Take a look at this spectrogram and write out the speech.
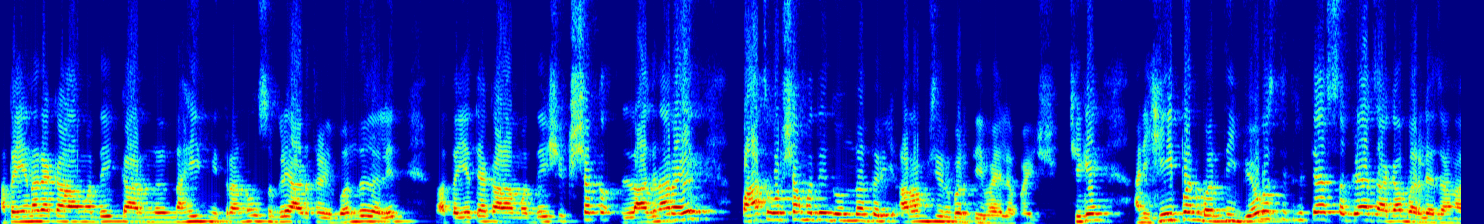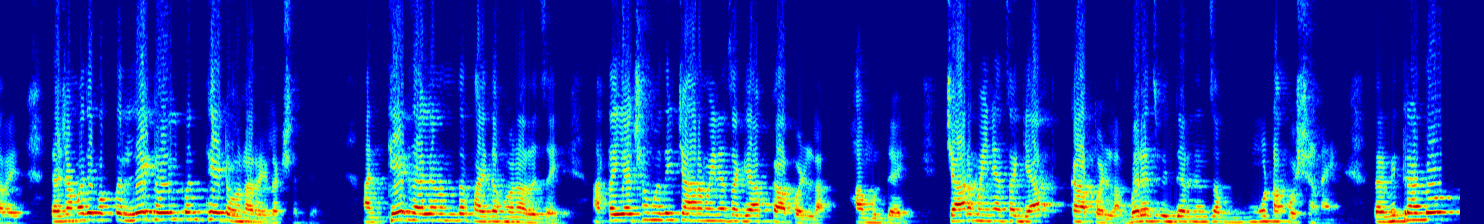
आता येणाऱ्या काळामध्ये कारण नाहीत मित्रांनो सगळे अडथळे बंद झालेत. आता येत्या काळामध्ये शिक्षक लागणार आहेत. पाच वर्षामध्ये दोनदा तरी आरामशीर भरती व्हायला पाहिजे. ठीक आहे? आणि ही पण भरती व्यवस्थितरित्या सगळ्या जागा भरल्या जाणार आहेत. त्याच्यामध्ये फक्त लेट होईल पण थेट होणार आहे लक्षात घ्या. आणि थेट झाल्यानंतर फायदा होणारच आहे. आता याच्यामध्ये चार महिन्याचा गॅप का पडला? हा मुद्दा आहे. चार महिन्याचा गॅप का पडला? बऱ्याच विद्यार्थ्यांचा मोठा क्वेश्चन आहे. तर मित्रांनो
